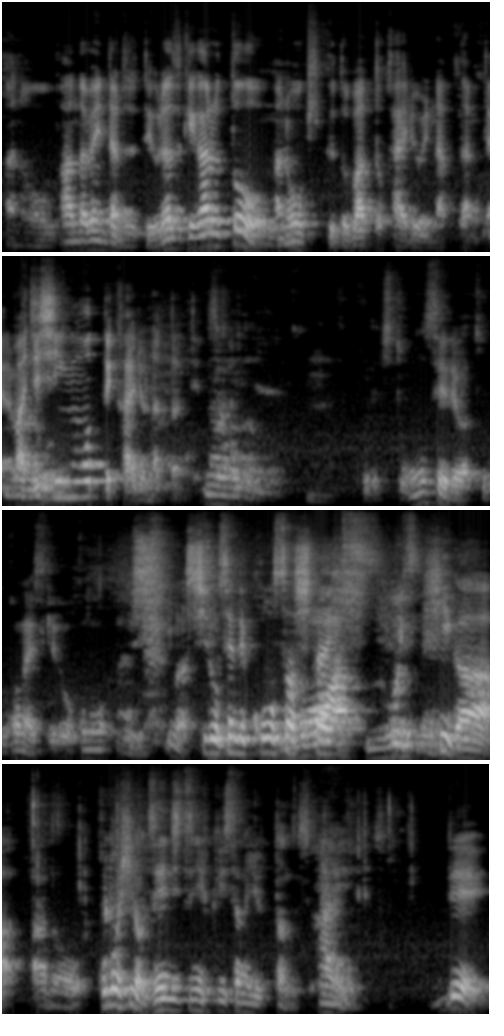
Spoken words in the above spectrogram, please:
あの、ファンダメンタルズっていう裏付けがあると、うんあの、大きくドバッと買えるようになったみたいな、まあ、自信を持って買えるようになったっていうんですかね。これちょっと音声では届かないですけど、この、い今、白線で交差したい。日が、あの、この日の前日に福井さんが言ったんですよ。はい。で、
